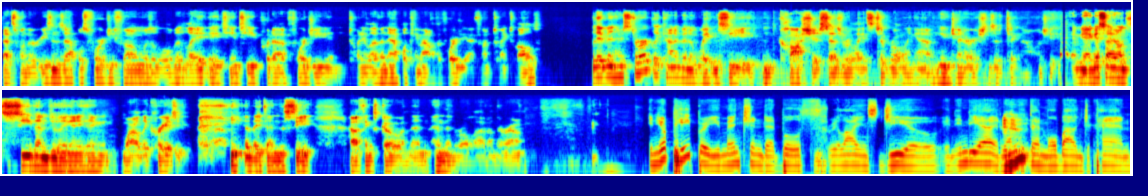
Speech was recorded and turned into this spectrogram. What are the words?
That's one of the reasons Apple's 4G phone was a little bit late. AT&T put out 4G in 2011. Apple came out with a 4G iPhone in 2012. They've been historically kind of been a wait and see and cautious as relates to rolling out new generations of technology. I mean, I guess I don't see them doing anything wildly crazy. they tend to see how things go and then and then roll out on their own. In your paper, you mentioned that both Reliance Jio in India and mm-hmm. Rakuten Mobile in Japan,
